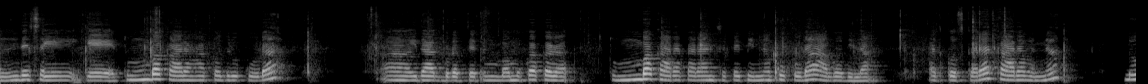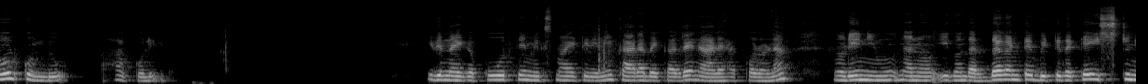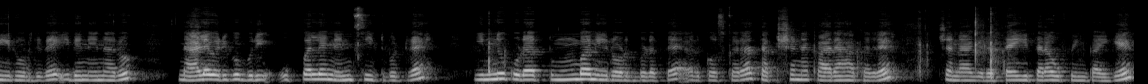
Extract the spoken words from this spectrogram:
ಒಂದೇ ಸಲಿಗೆ ತುಂಬ ಖಾರ ಹಾಕಿದ್ರೂ ಕೂಡ ಇದಾಗ್ಬಿಡುತ್ತೆ. ತುಂಬ ಮುಖ ಕ ತುಂಬ ಖಾರ ಖಾರ ಅನಿಸುತ್ತೆ, ತಿನ್ನೋಕ್ಕೂ ಕೂಡ ಆಗೋದಿಲ್ಲ. ಅದಕ್ಕೋಸ್ಕರ ಖಾರವನ್ನು ನೋಡಿಕೊಂಡು ಹಾಕ್ಕೊಳ್ಳಿ. ಇದನ್ನು ಈಗ ಪೂರ್ತಿ ಮಿಕ್ಸ್ ಮಾಡಿಟ್ಟಿದ್ದೀನಿ. ಖಾರ ಬೇಕಾದರೆ ನಾಳೆ ಹಾಕ್ಕೊಳ್ಳೋಣ. ನೋಡಿ, ನೀವು, ನಾನು ಈಗ ಒಂದು ಅರ್ಧ ಗಂಟೆ ಬಿಟ್ಟಿದ್ದಕ್ಕೆ ಇಷ್ಟು ನೀರು ಹೊಡೆದಿದೆ ಇದನ್ನೇನಾದ್ರು ನಾಳೆವರೆಗೂ ಬುರಿ ಉಪ್ಪಲ್ಲೇ ನೆನೆಸಿ ಇಟ್ಬಿಟ್ರೆ ಇನ್ನೂ ಕೂಡ ತುಂಬ ನೀರು ಹೊಡೆದ್ಬಿಡುತ್ತೆ ಅದಕ್ಕೋಸ್ಕರ ತಕ್ಷಣ ಖಾರ ಹಾಕಿದ್ರೆ ಚೆನ್ನಾಗಿರುತ್ತೆ ಈ ಥರ ಉಪ್ಪಿನಕಾಯಿಗೆ.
